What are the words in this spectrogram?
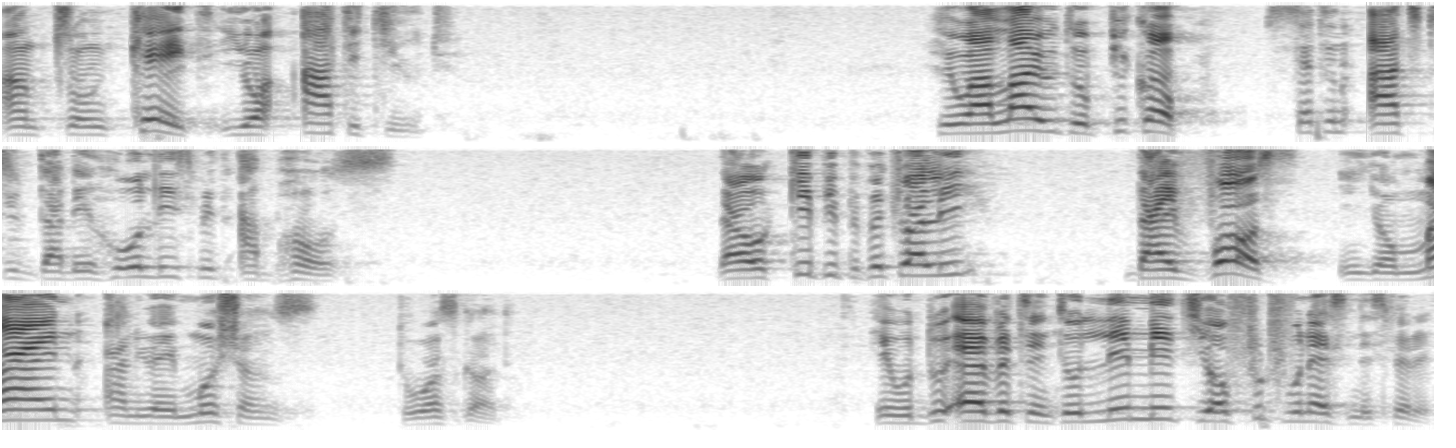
and truncate your attitude. He will allow you to pick up certain attitude that the Holy Spirit abhors. That will keep you perpetually divorced in your mind and your emotions towards God. He will do everything to limit your fruitfulness in the Spirit.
